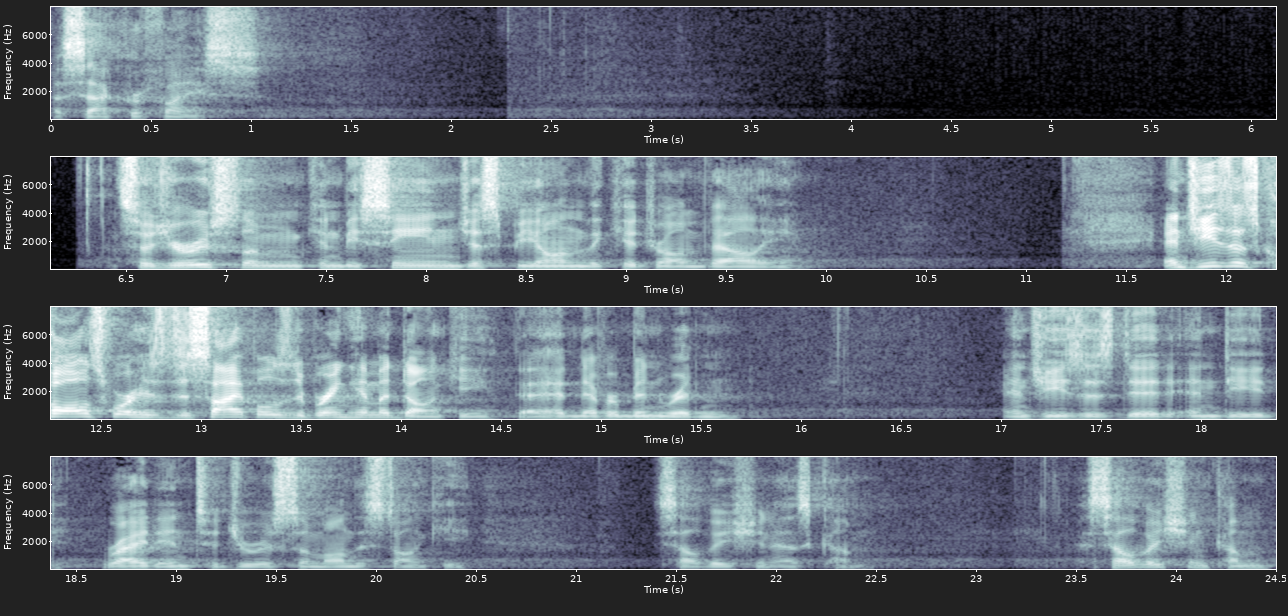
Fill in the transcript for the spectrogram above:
a sacrifice. So Jerusalem can be seen just beyond the Kidron Valley. And Jesus calls for his disciples to bring him a donkey that had never been ridden. And Jesus did indeed ride into Jerusalem on this donkey. Salvation has come. Has salvation come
